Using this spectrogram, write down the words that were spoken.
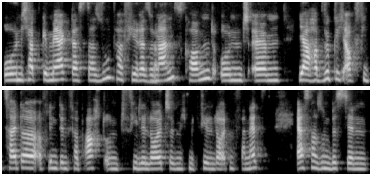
Und ich habe gemerkt, dass da super viel Resonanz ja. kommt und ähm, ja, habe wirklich auch viel Zeit da auf LinkedIn verbracht und viele Leute, mich mit vielen Leuten vernetzt. Erstmal so ein bisschen,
